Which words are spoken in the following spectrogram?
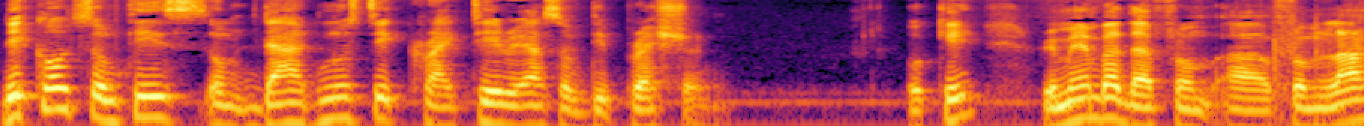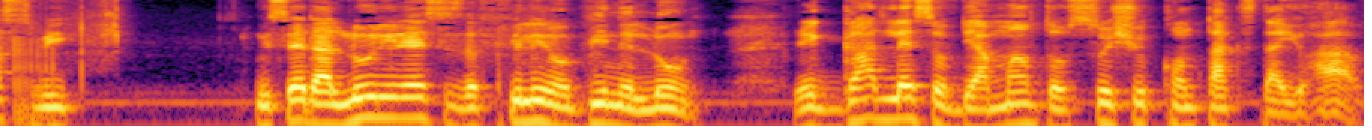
They called some things some diagnostic criteria of depression. Okay, remember that from uh, from last week, we said that loneliness is the feeling of being alone, regardless of the amount of social contacts that you have.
